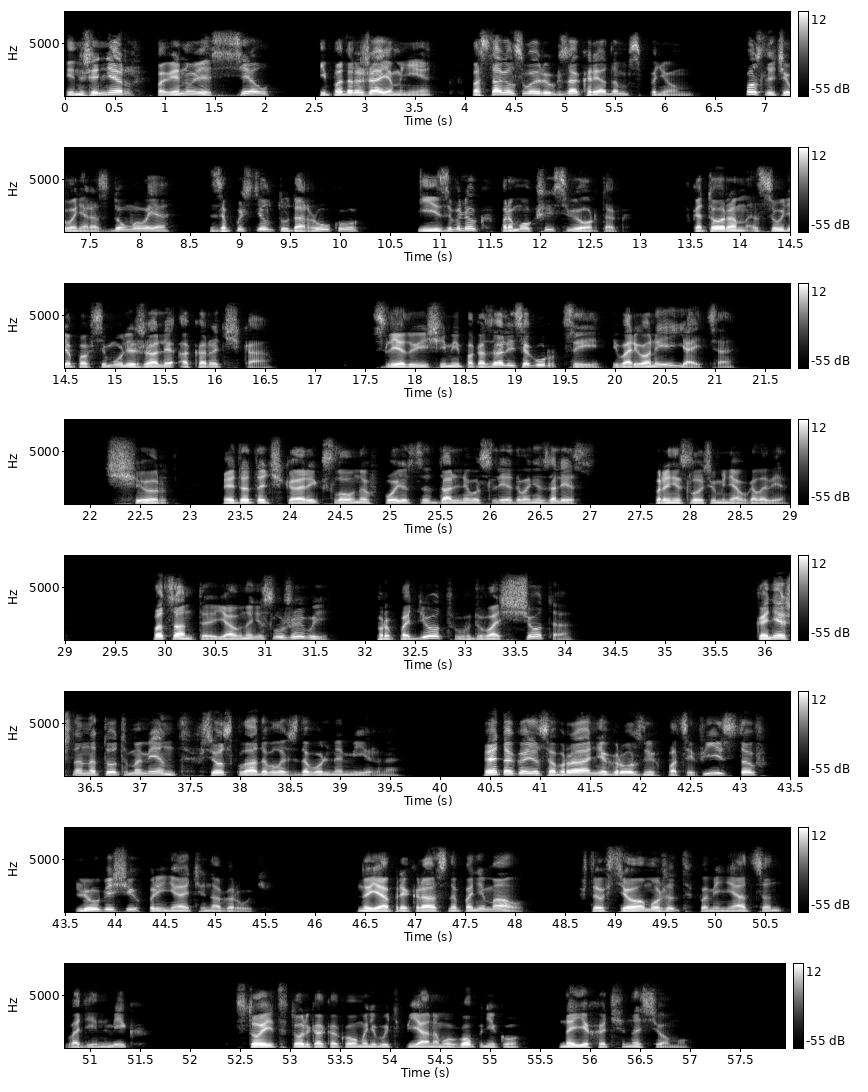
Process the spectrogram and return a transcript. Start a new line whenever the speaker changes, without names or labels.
Инженер, повинуясь, сел и, подражая мне, поставил свой рюкзак рядом с пнем, после чего, не раздумывая, запустил туда руку и извлек промокший сверток, в котором, судя по всему, лежали окорочка. Следующими показались огурцы и вареные яйца. Черт, этот очкарик словно в пояс дальнего следования залез. Пронеслось у меня в голове. Пацан-то явно не служивый. Пропадет в два счета. Конечно, на тот момент все складывалось довольно мирно. Этакое собрание грозных пацифистов, любящих принять на грудь. Но я прекрасно понимал, что все может поменяться в один миг. Стоит только какому-нибудь пьяному гопнику наехать на Сему.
